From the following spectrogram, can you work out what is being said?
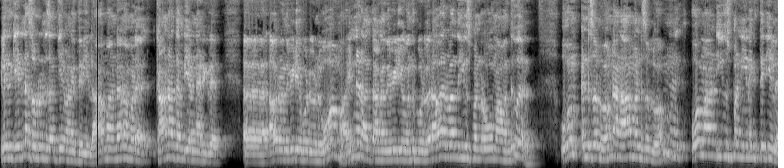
இல்ல இதுக்கு என்ன சொல்றேன்னு சத்தியம் எனக்கு தெரியல. ஆமாண்டா நம்மளோட காணா தம்பி அண்ணா இருக்கிறார். அவர் வந்து வீடியோ போட்டுக்கொண்டு ஓமா என்னடா தான் அந்த வீடியோ வந்து போடுவார்? அவர் வந்து யூஸ் பண்ற ஓமா வந்து வருது ஓம் என்று சொல்லுவோம் நாங்க என்று சொல்லுவோம். ஓமாண்டு யூஸ் பண்ணி எனக்கு தெரியல.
